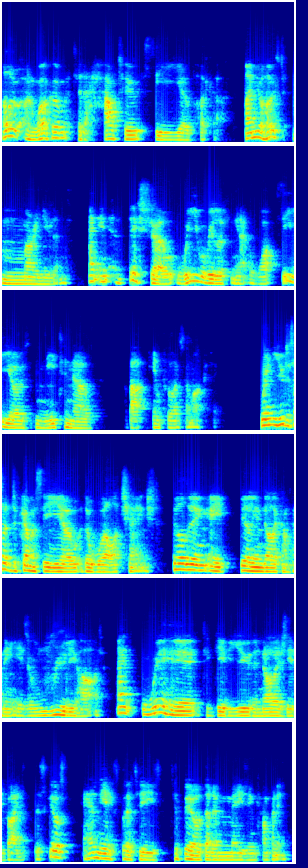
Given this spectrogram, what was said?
Hello and welcome to the How to CEO podcast. I'm your host, Murray Newland. And in this show, we will be looking at what CEOs need to know about influencer marketing. When you decided to become a CEO, the world changed. Building a billion dollar company is really hard. And we're here to give you the knowledge, the advice, the skills, and the expertise to build that amazing company.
